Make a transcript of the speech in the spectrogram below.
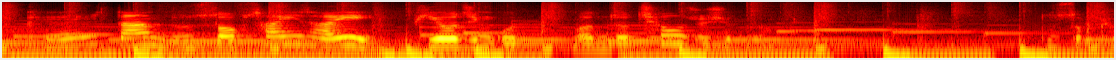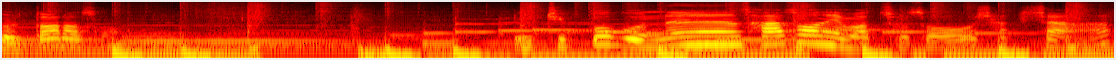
이렇게 일단 눈썹 사이사이 비어진 곳 먼저 채워주시고요. 눈썹 결 따라서 그리고 뒷부분은 사선에 맞춰서 샥샥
